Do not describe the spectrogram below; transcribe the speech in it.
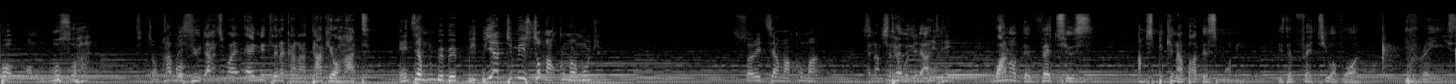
bɔ ɔmo bo so ha Kyɛm ha Some of you, that's why anything can attack your heart. ɛnti sɛ mo bebe biribiara tumi sɔ makoma mu dwe sɔre tia makoma And I'm telling you that one of the virtues I'm speaking about this morning is the virtue of what? Praise.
